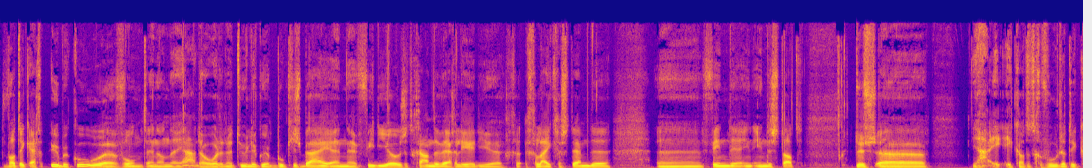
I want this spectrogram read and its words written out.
wat ik echt ubercool uh, vond. En dan, ja, daar hoorden natuurlijk weer boekjes bij en video's. Het gaandeweg leerde je gelijkgestemden vinden in, in de stad. Dus ja, ik, ik, had het gevoel dat ik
